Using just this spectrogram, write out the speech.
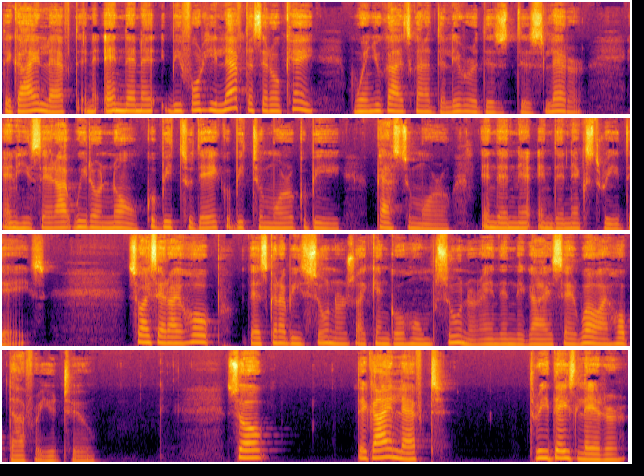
the guy left and, and then uh, before he left i said okay when you guys gonna deliver this this letter and he said we don't know. Could be today could be tomorrow could be past tomorrow and then in the next three days. So i said i hope there's gonna be sooner so i can go home sooner. And then the guy said well i hope that for you too. So the guy left. Three days later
